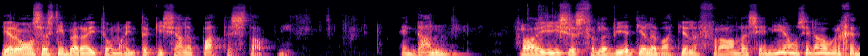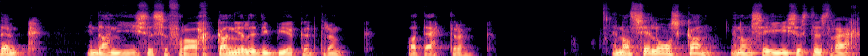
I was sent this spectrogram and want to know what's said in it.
Here, ons is nie bereid om eintlik dieselfde pad te stap nie. En dan vra Jesus vir hulle: "Weet julle wat julle vra?" Hulle sê: "Nee, ons het daaroor gedink." En dan Jesus se vraag: "Kan julle die beker drink wat ek drink?" En dan sê hulle ons kan en dan sê Jesus dis reg.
